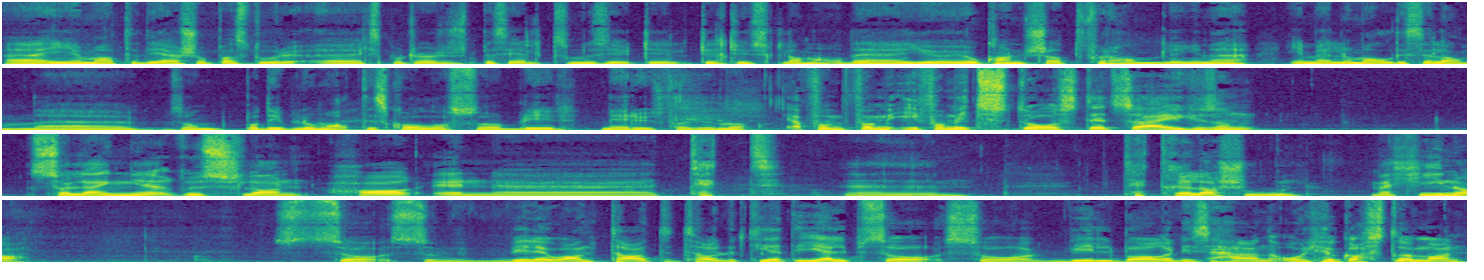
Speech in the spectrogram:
Eh, I og med at de er såpass store eh, eksportører, spesielt som du sier til, til, Tyskland. Og det gjør jo kanskje at forhandlingene imellom alle disse landene sånn på diplomatisk hold også blir mer utfordrende. Ja, for, for, for mitt ståsted så er jeg ikke sånn så lenge Russland har en eh, tett, eh, tett relasjon med Kina, så, så, vil jeg jo anta at det tar du tid etter hjelp, så, så vil bare disse herrene olje- og gassstrømmene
